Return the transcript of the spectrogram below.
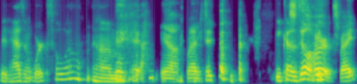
it hasn't worked so well. Um, yeah, yeah, right. because it still hurts, it, right?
